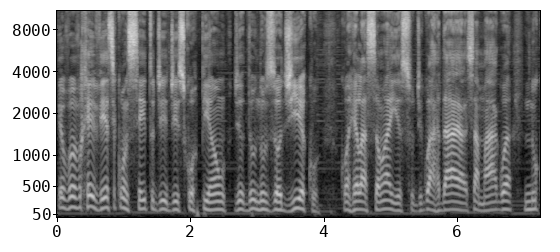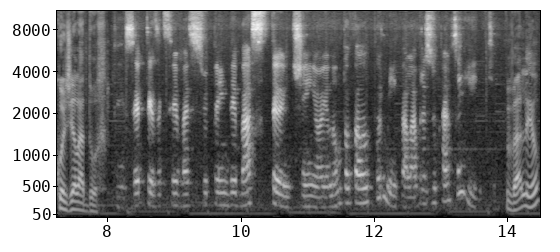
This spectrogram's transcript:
Eu vou rever esse conceito de, de escorpião de, do, no zodíaco com relação a isso, de guardar essa mágoa no congelador. Tenho certeza que você vai se surpreender bastante, hein? Eu não estou falando por mim, palavras do Carlos Henrique. Valeu.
